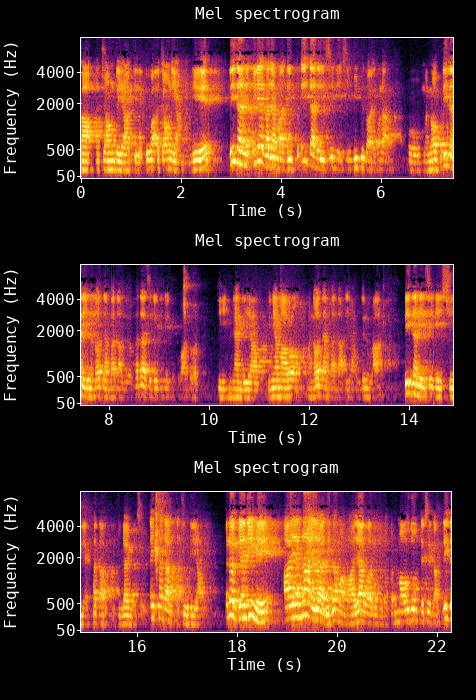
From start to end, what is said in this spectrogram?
ကအကြောင်းတရားဖြစ်တယ်သူကအကြောင်းနေရာမှာနေတယ်ပိဋကနဲ့ပြီးတဲ့အခါကျမှဒီပဋိတန်တွေရှင်းနေရှင်းပြီးဖြစ်သွားတယ်ခုနဟိုမနောပဋိတန်တွေမနောတံပတ္တဆိုတော့ဖတ်တာစတိတိနေကွာတော့ဒီနန္တရားဒီညမှာတော့မနောတံပတ္တအရာဦးဇင်းတို့ကပိဋကနဲ့စိတ်တွေရှင်းတဲ့ဖတ်တာယူလိုက်မယ်ဆိုအဲ့ဖတ်တာကအကျိုးတရား အဲ့တော့ပြန်ကြည့်မယ်အာယနာအရာဒီဘက်မှာမရသွားလို့ဆိုတော့ပထမဦးဆုံးတစ်ချက်ကပိဋက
